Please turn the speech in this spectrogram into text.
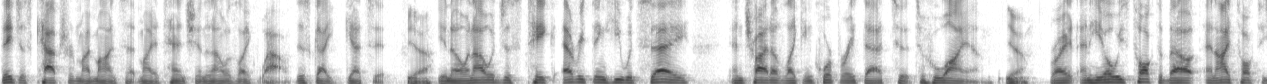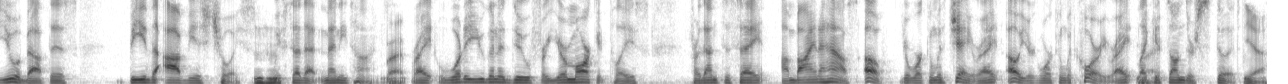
they just captured my mindset, my attention, and I was like, wow, this guy gets it. Yeah. you know, and I would just take everything he would say and try to like incorporate that to to who I am Yeah. right? And he always talked about, and I talked to you about this be the obvious choice. We've said that many times, Mm-hmm. Right. Right? What are you going to do for your marketplace for them to say, I'm buying a house? Oh, you're working with Jay, right? Oh, you're working with Corey, right? Like Right. it's understood. Yeah.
